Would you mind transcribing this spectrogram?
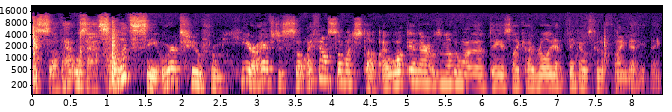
So that was that. So let's see, where to from here? I have just so, I found so much stuff. I walked in there, it was another one of those days like I really didn't think I was going to find anything.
